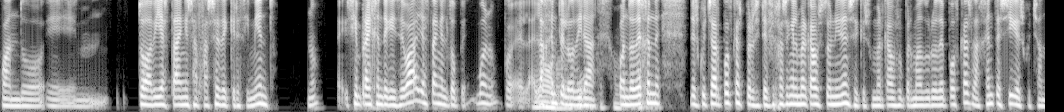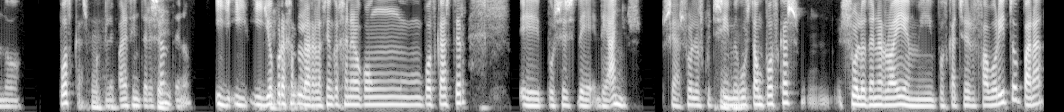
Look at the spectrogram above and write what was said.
cuando em, todavía está en esa fase de crecimiento. ¿no? Eh, siempre hay gente que dice, va, ya está en el tope. Bueno, pues la, gente lo dirá cuando dejen de, escuchar podcast, pero si te fijas en el mercado estadounidense, que es un mercado súper maduro de podcast, la gente sigue escuchando podcast porque le parece interesante, ¿no? Y, yo, por ejemplo, la relación que genero con un podcaster, eh, pues es de, años. O sea, suelo escuchar, si me gusta un podcast, suelo tenerlo ahí en mi podcaster favorito para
